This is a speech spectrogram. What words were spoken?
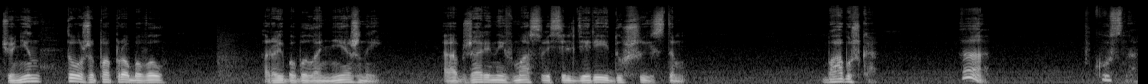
Чунин тоже попробовал. Рыба была нежной, а обжаренный в масле сельдерей душистым. «Бабушка!» «А, вкусно!»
